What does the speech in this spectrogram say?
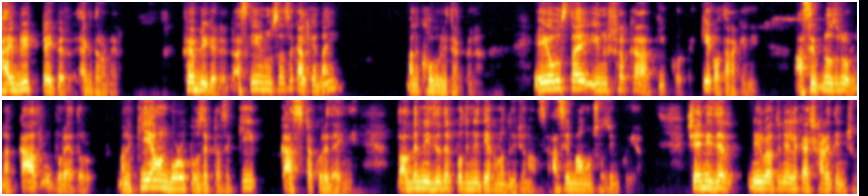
হাইব্রিড টাইপের এক ধরনের, ফেব্রিকেটেড। আজকে ইউনুস আছে, কালকে নাই মানে খবরই থাকবে না। এই অবস্থায় ইউনুস সরকার আর কি করবে? কে কথা রাখেনি? আসিফ নজরুল না কার উপরে এত মানে কি এমন বড় প্রজেক্ট আছে? কি কাজটা করে দেয়নি? তাদের নিজেদের প্রতিনিধি এখনও দুইজন আছে, আসিফ মাহমুদ সজিব ভুইয়া। সে নিজের নির্বাচনী এলাকায় সাড়ে তিনশো,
